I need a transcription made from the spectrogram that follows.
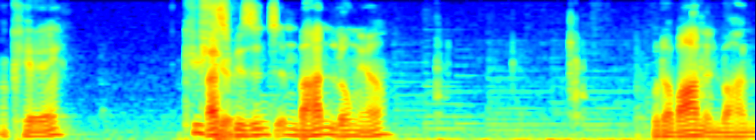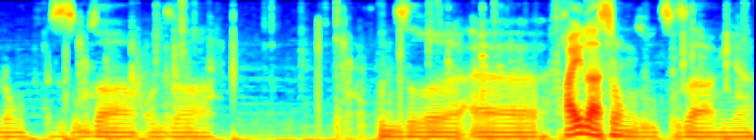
Okay. Küche. Was, wir sind in Behandlung, ja? Oder waren in Behandlung. Das ist unser, unser, unsere äh, Freilassung sozusagen hier.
